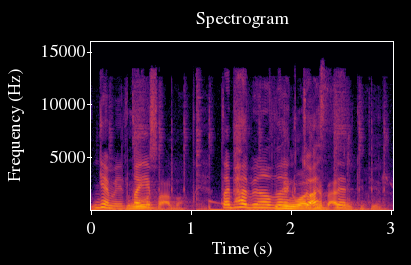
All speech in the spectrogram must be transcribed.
جميل طيب. صعبة. طيب هل بنظرك تؤثر بعدين كثير.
